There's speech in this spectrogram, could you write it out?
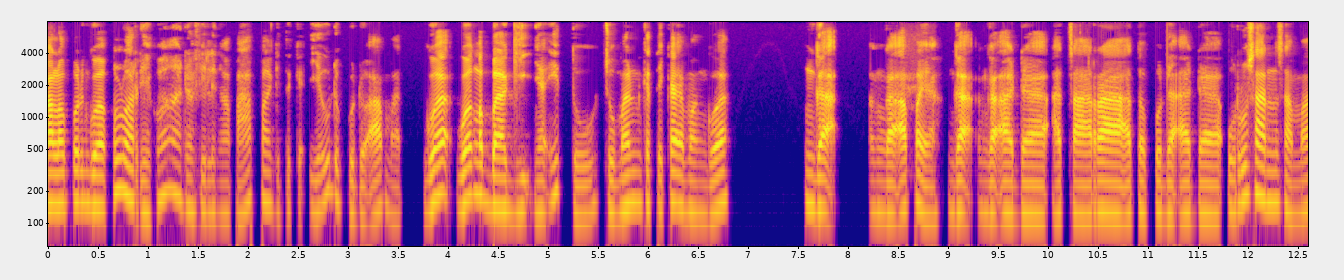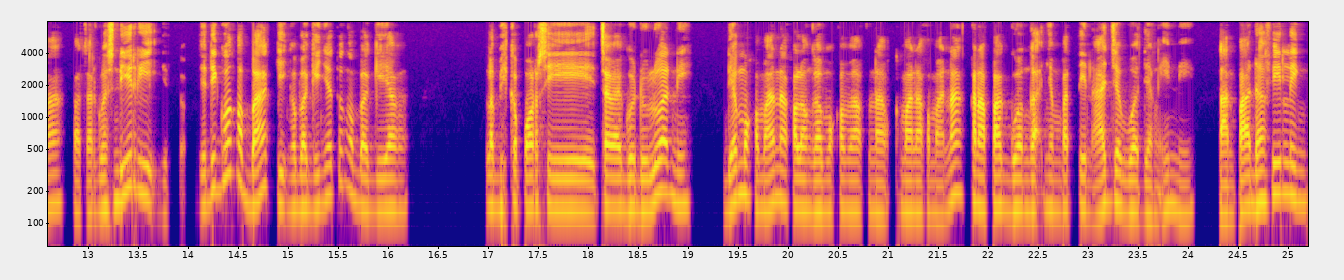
kalaupun gua keluar ya gua gak ada feeling apa-apa gitu. Kayak ya udah bodo amat. Gua gua ngebaginya itu cuman ketika emang gua nggak nggak apa ya nggak nggak ada acara ataupun nggak ada urusan sama pacar gue sendiri gitu. Jadi gua ngebagi ngebaginya tuh ngebagi yang lebih ke porsi cewek gue duluan nih. Dia mau ke mana? Kalau nggak mau ke mana ke mana ke mana kenapa gua nggak nyempetin aja buat yang ini? Tanpa ada feeling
